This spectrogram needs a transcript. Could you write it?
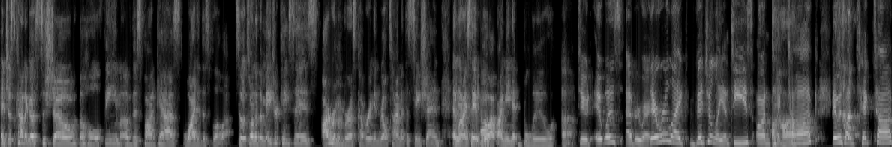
it just kind of goes to show the whole theme of this podcast. Why did this blow up? So it's one of the major cases I remember us covering in real time at the station. And when I say it blew up, I mean it blew up. Dude, it was everywhere. There were like vigilantes on Uh-huh. It was on TikTok.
